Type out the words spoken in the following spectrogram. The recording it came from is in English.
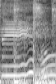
से हो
